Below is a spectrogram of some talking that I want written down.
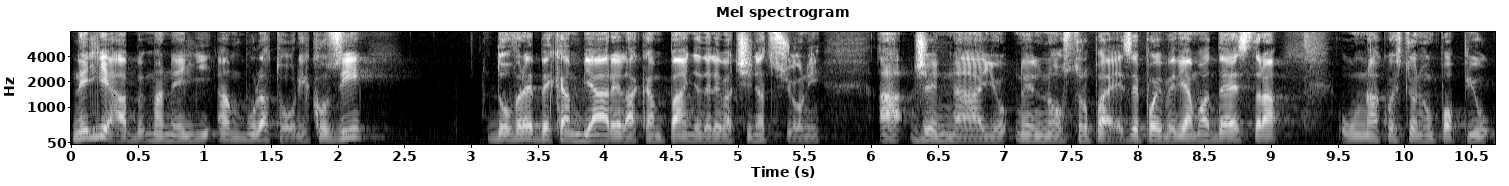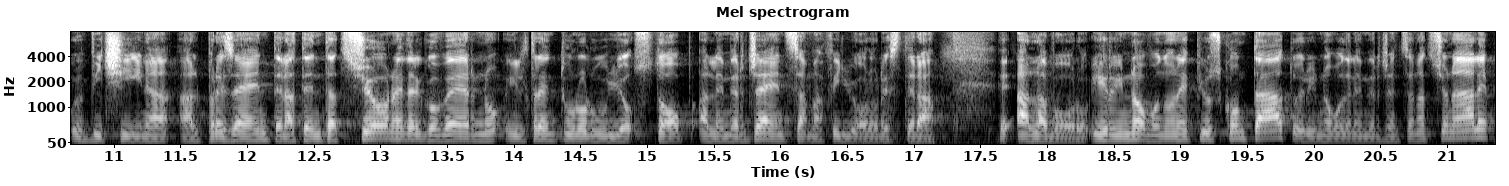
negli hub ma negli ambulatori. Così dovrebbe cambiare la campagna delle vaccinazioni a gennaio nel nostro paese. Poi vediamo a destra una questione un po' più vicina al presente, la tentazione del governo il 31 luglio stop all'emergenza, ma figliuolo resterà eh, al lavoro. Il rinnovo non è più scontato, il rinnovo dell'emergenza nazionale,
